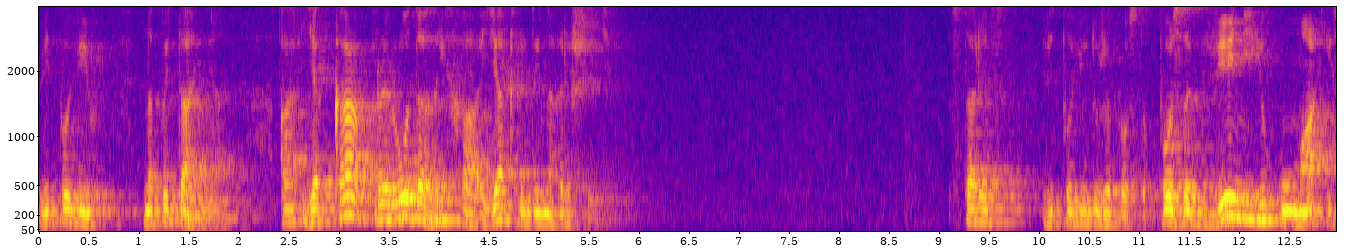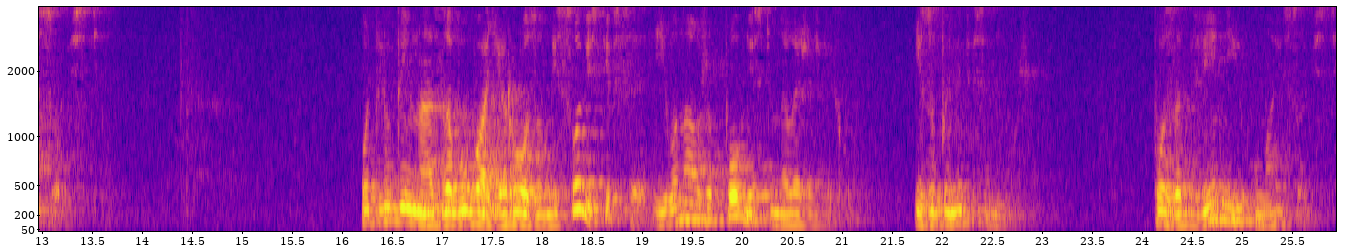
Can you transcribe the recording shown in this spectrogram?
відповів на питання, а яка природа гріха, як людина грішить? Старець відповів дуже просто: по забвінню ума і совісті. От людина забуває розум і совість і все, і вона вже повністю належить гріху. І зупинитися не може. По забвінню ума і совісті.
